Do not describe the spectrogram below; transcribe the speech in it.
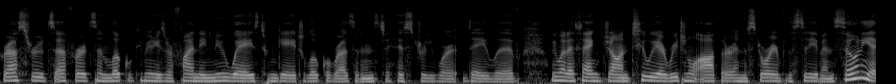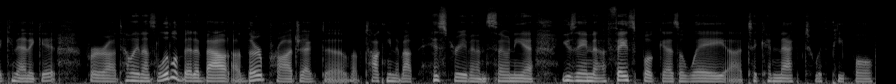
Grassroots efforts and local communities are finding new ways to engage local residents to history where they live. We want to thank John Toohey, a regional author and historian for the city of Ansonia, Connecticut, for uh, telling us a little bit about uh, their project of, of, talking about the history of Ansonia using uh, Facebook as a way uh, to connect with people.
